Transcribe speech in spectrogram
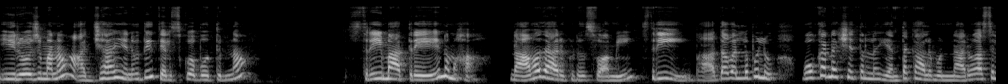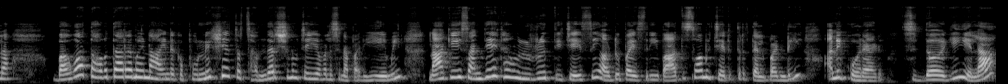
ఈరోజు మనం అధ్యాయ ఎనిమిది తెలుసుకోబోతున్నాం శ్రీమాత్రే నమ. నామదారకుడు స్వామి శ్రీ బాధవల్లభులు గోకర్ నక్షత్రంలో ఎంతకాలం ఉన్నారు? అసలు భగవత్ అవతారమైన ఆయనకు పుణ్యక్షేత్ర సందర్శనం చేయవలసిన పని ఏమి? నాకు ఈ సందేహం నివృత్తి చేసి అటుపై శ్రీ పాదస్వామి చరిత్ర తెలపండి అని కోరాడు. సిద్ధోగి ఇలా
